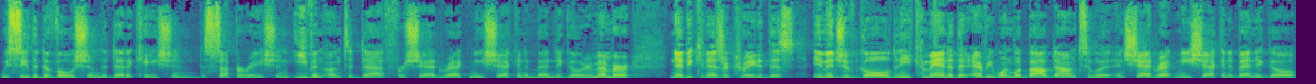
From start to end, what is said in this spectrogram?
we see the devotion, the dedication, the separation, even unto death for Shadrach, Meshach, and Abednego. Remember, Nebuchadnezzar created this image of gold, and he commanded that everyone would bow down to it. And Shadrach, Meshach, and Abednego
